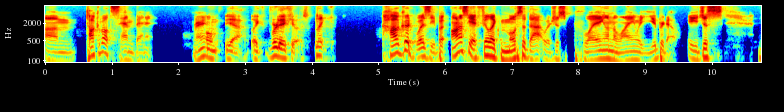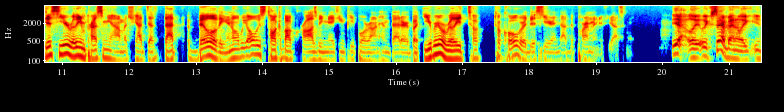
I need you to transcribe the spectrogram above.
Um, talk about Sam Bennett, right? Um, yeah, like ridiculous. Like, how good was he? But honestly, I feel like most of that was just playing on the line with Huberdeau. He just this year really impressed me how much he had that, that ability. You know, we always talk about Crosby making people around him better, but Huberdeau really took took over this year in that department, if you ask me. Yeah, like like Sam Bennett, like you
